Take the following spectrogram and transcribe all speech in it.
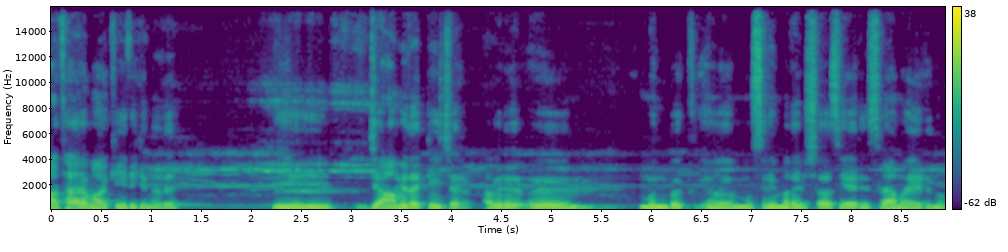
ആധാരമാക്കിയിരിക്കുന്നത് ഈ ജാമിത ടീച്ചർ. അവർ മുൻപ് മുസ്ലിം മതവിശ്വാസിയായിരുന്നു ഇസ്ലാമായിരുന്നു.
